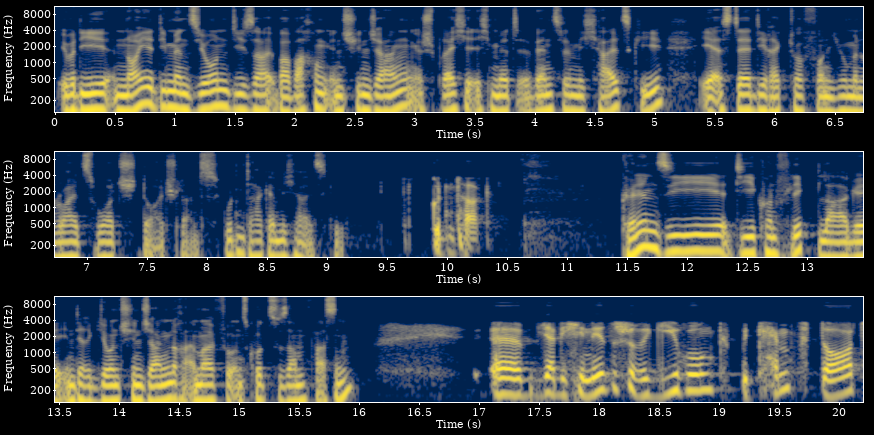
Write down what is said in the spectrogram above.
Über die neue Dimension dieser Überwachung in Xinjiang spreche ich mit Wenzel Michalski. Er ist der Direktor von Human Rights Watch Deutschland. Guten Tag, Herr Michalski. Guten Tag. Können Sie die Konfliktlage in der Region Xinjiang noch einmal für uns kurz zusammenfassen? Äh, ja, die chinesische Regierung bekämpft dort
